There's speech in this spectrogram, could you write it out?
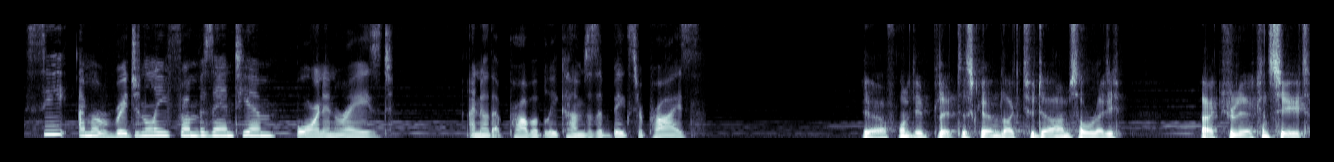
See, I'm originally from Byzantium, born and raised. I know that probably comes as a big surprise. Yeah, I've only played this game like two times already. Actually, I can see it.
